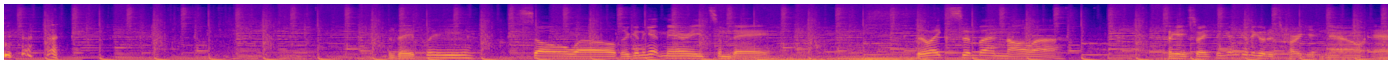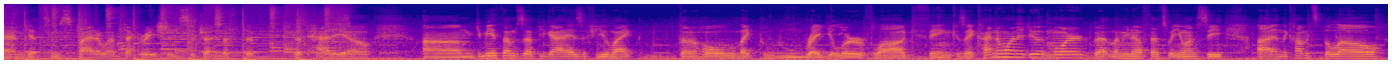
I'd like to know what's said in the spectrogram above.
they play so well. They're gonna get married someday. They're like Simba and Nala. Okay, so I think I'm gonna go to Target now and get some spiderweb decorations to dress up the, the patio. Um, give me a thumbs up, you guys, if you like the whole like regular vlog thing, because I kind of want to do it more, but let me know if that's what you want to see. Uh, in the comments below,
